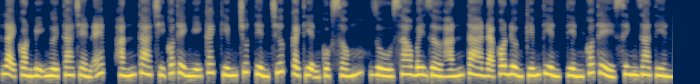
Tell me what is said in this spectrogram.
lại còn bị người ta chèn ép, hắn ta chỉ có thể nghĩ cách kiếm chút tiền trước cải thiện cuộc sống, dù sao bây giờ hắn ta đã có đường kiếm tiền, tiền có thể sinh ra tiền.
